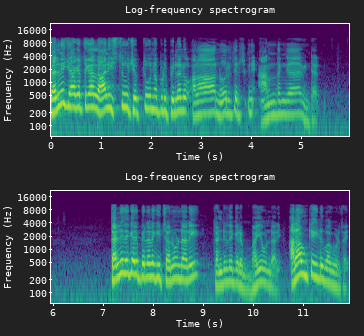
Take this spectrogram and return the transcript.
తల్లి జాగ్రత్తగా లాలిస్తూ చెప్తూ ఉన్నప్పుడు పిల్లలు అలా నోరు తెరుచుకుని ఆనందంగా వింటారు. తల్లి దగ్గర పిల్లలకి చనువు ఉండాలి తండ్రి దగ్గర భయం ఉండాలి. అలా ఉంటే ఇళ్ళు బాగుపడతాయి.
